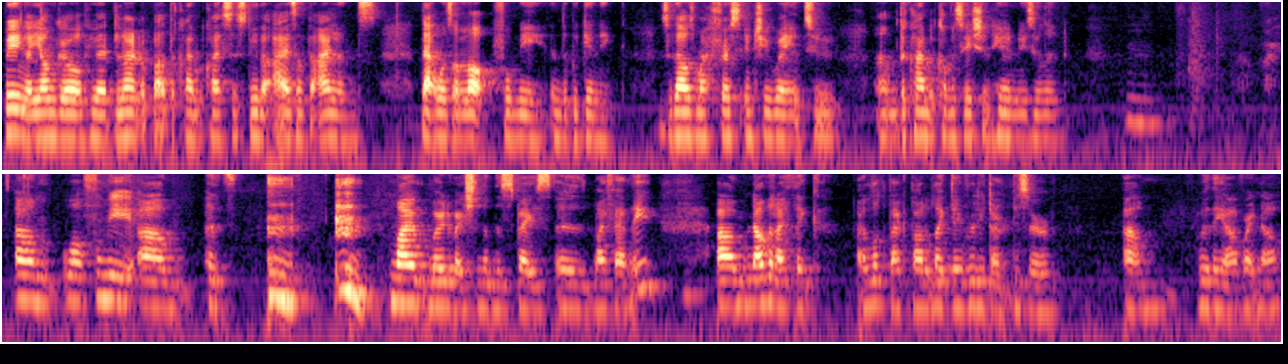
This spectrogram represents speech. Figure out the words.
being a young girl who had learned about the climate crisis through the eyes of the islands, that was a lot for me in the beginning. So that was my first entryway into um, the climate conversation here in New Zealand. Mm. Um, well, for me, um, it's my motivation in this space is my family. Um, now that I think I look back about it, like they really don't deserve um, where they are right now.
